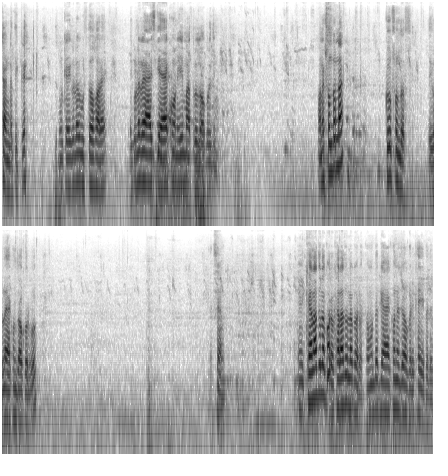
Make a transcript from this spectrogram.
সাংঘাতিক রে। মুরকা এগুলো উঠতেও পারে। এগুলো আজকে এখন এই মাত্র জকরি দিন অনেক সুন্দর না? খুব সুন্দর। এগুলো এখন যাও করব। দেখছেন? খেলাধুলা করো খেলাধুলা করো। তোমাদেরকে এখনই যাও করে খাইয়ে ফেলে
